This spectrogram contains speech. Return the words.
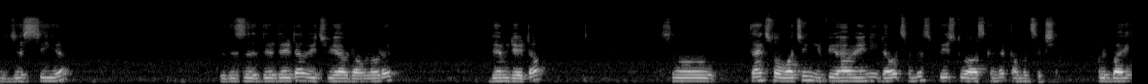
you just see here. So this is the data which we have downloaded DEM data. So thanks for watching. If you have any doubts on this please do ask in the comment section. Goodbye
